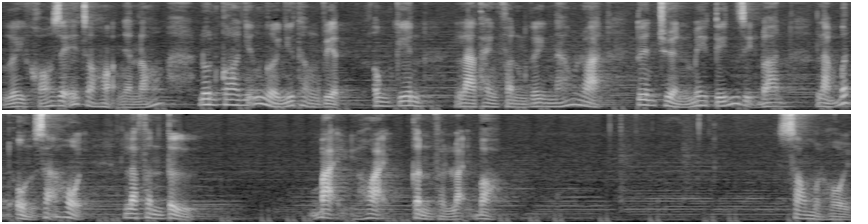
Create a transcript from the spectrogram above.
gây khó dễ cho họ nhà nó, luôn coi những người như thằng Việt, ông Kiên là thành phần gây náo loạn, tuyên truyền mê tín dị đoan, làm bất ổn xã hội, là phần tử bại hoại cần phải loại bỏ. Sau một hồi,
